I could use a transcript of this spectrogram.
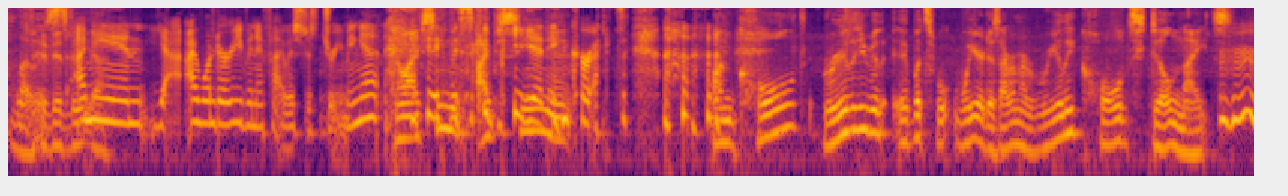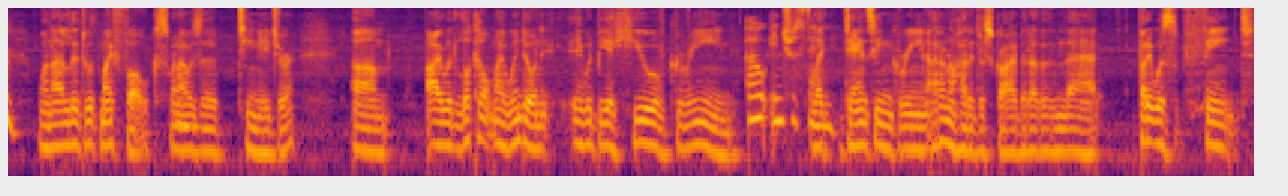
Vividly, I yeah. mean, yeah, I wonder even if I was just dreaming it. No, I've seen this could I've be seen it incorrect. on cold, really, really. What's weird is I remember really cold, still nights Mm-hmm. when I lived with my folks when I was a teenager. Um, I would look out my window and it, it would be a hue of green, Oh, interesting. like dancing green. I don't know how to describe it other than that, but it was faint.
